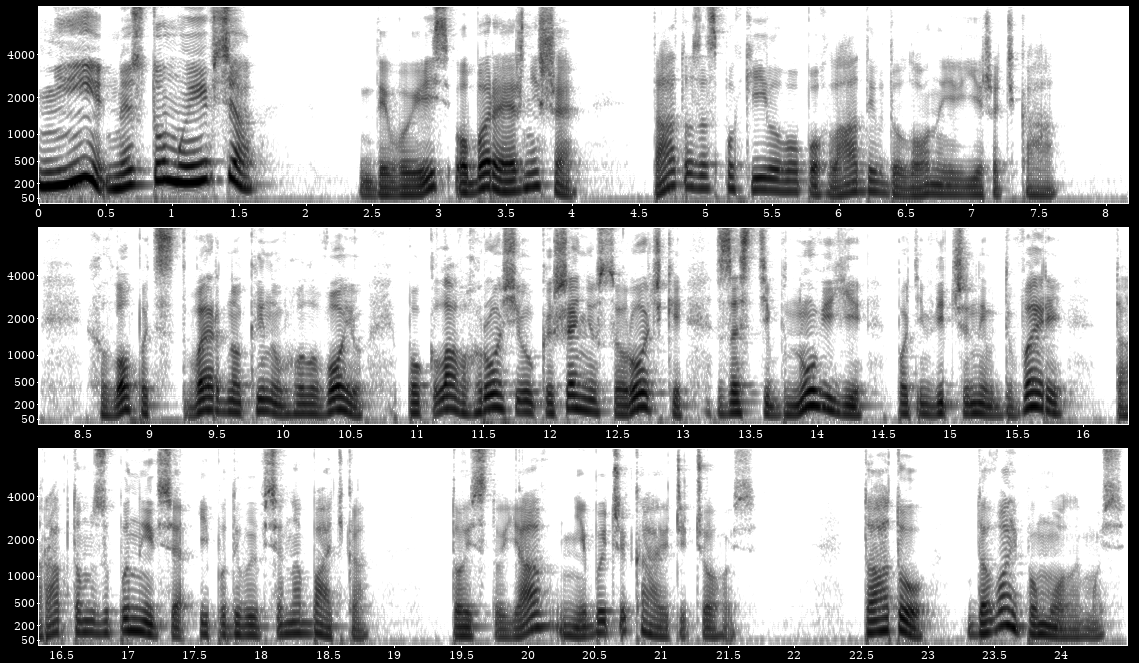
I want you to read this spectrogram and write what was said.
ні, не стомився. Дивись обережніше. Тато заспокійливо погладив долонею їжачка. Хлопець ствердно кинув головою, поклав гроші у кишеню сорочки, застібнув її, потім відчинив двері та раптом зупинився і подивився на батька. Той стояв, ніби чекаючи чогось. Тату, давай помолимось,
